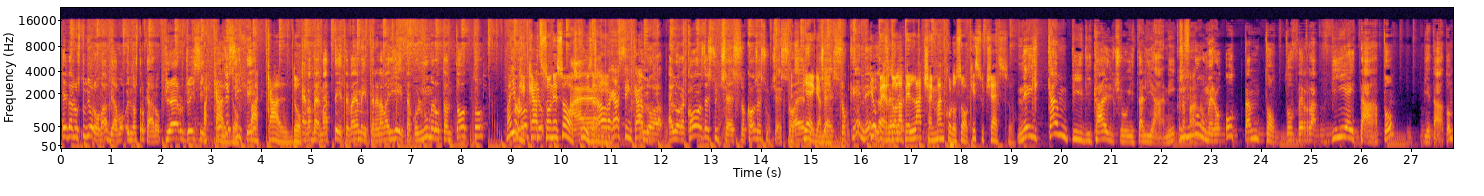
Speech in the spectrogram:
E dallo studio Roma abbiamo il nostro caro Pier JC. Fa caldo, JC che. fa caldo. Eh vabbè, ma te te vai a mettere la maglietta col numero 88. Ma io che proprio- cazzo ne so, Eh, scusami. Ciao ragazzi in campo. Allora, allora, cosa è successo? Cosa è successo? Eh, è spiegami. successo che nella Io perdo serie- la pellaccia e manco lo so. Che è successo? Nei campi di calcio italiani Cosa il fanno? numero 88 verrà vietato. Vietato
